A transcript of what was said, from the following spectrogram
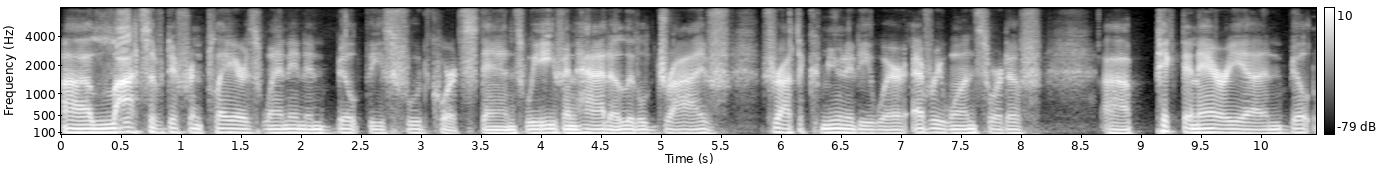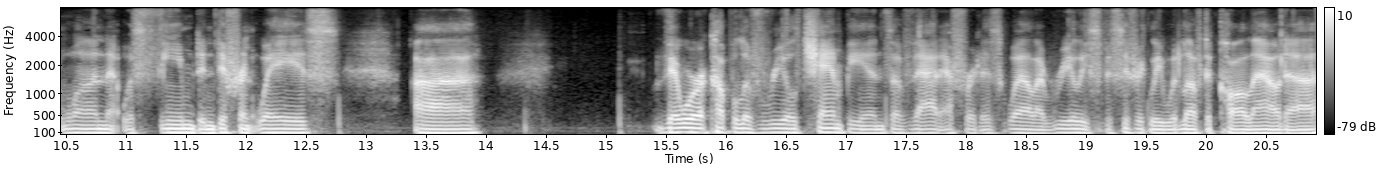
Uh, lots of different players went in and built these food court stands. We even had a little drive throughout the community where everyone sort of uh, picked an area and built one that was themed in different ways. Uh, there were a couple of real champions of that effort as well. I really specifically would love to call out uh,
